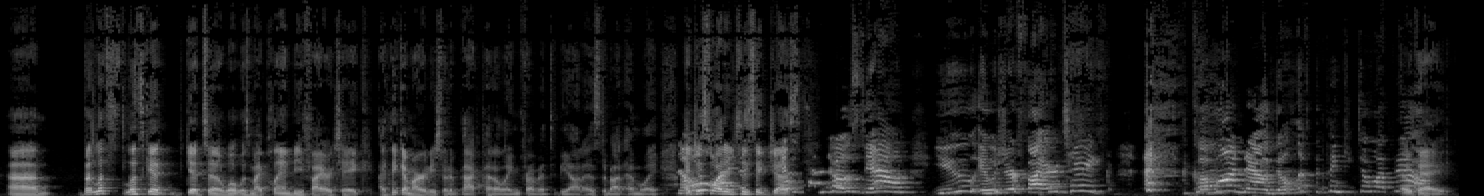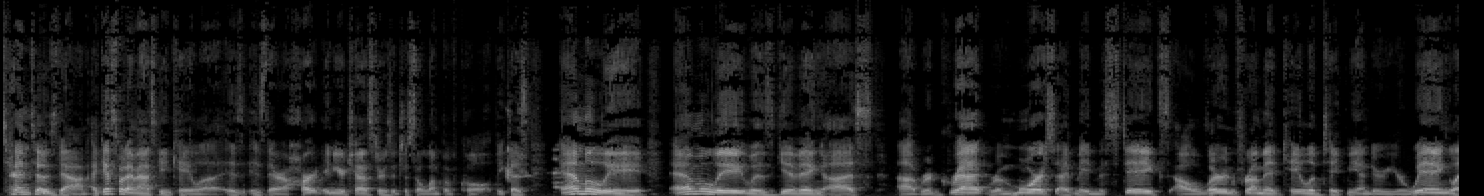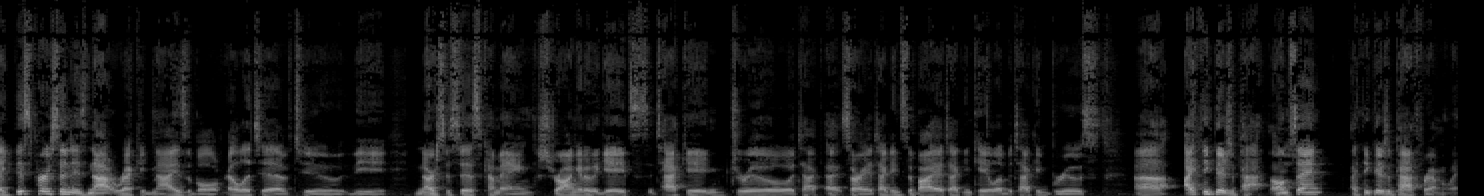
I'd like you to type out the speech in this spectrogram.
Um, but let's let's get get to what was my plan B fire take. I think I'm already sort of backpedaling from it to be honest about Emily. I just wanted I to suggest Ten toes down. You, it was your fire take. Come on now, don't lift the pinky toe up now. Okay, ten toes down. I guess what I'm asking Kaila is: is there a heart in your chest, or is it just a lump of coal? Because Emily, Emily was giving us uh, regret, remorse. I've made mistakes. I'll learn from it. Kaleb, take me under your wing. Like this person is not recognizable relative to the narcissist coming strong out of the gates, attacking Drew, attack. Uh, sorry, attacking Sabiyah, attacking Kaleb, attacking Bruce. Uh, I think there's a path. All I'm saying, I think there's a path for Emily.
